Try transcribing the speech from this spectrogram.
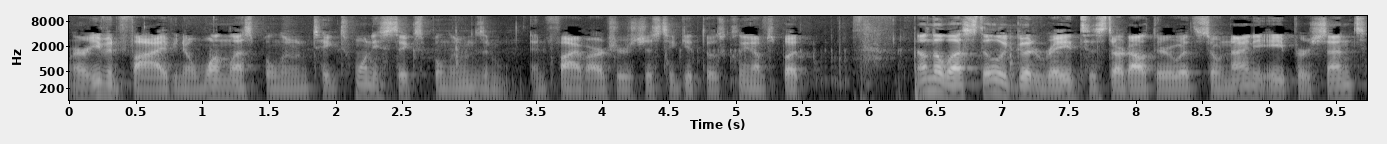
or even five, you know, one less balloon, take 26 balloons and, and five archers just to get those cleanups. But nonetheless, still a good raid to start out there with. So 98%.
